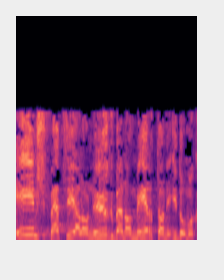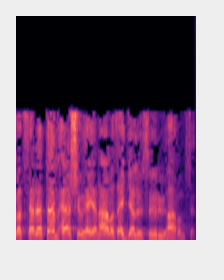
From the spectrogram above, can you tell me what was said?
Én speciál a nőkben a mértani idomokat szeretem, első helyen áll az egyenlő szőrű háromszög.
